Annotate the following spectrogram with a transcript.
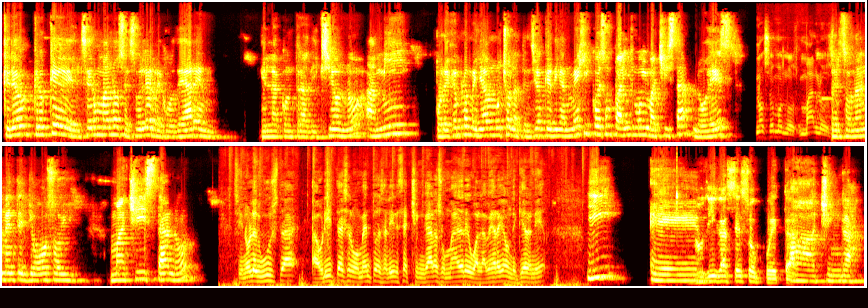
creo, creo que el ser humano se suele regodear en, en la contradicción, ¿no? A mí, por ejemplo, me llama mucho la atención que digan, México es un país muy machista, lo es. No somos los malos. Personalmente yo soy machista, ¿no? Si no les gusta, ahorita es el momento de salirse a chingar a su madre o a la verga donde quieran ir. Y... Eh, no digas eso, poeta. Ah, chinga.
